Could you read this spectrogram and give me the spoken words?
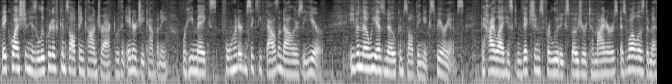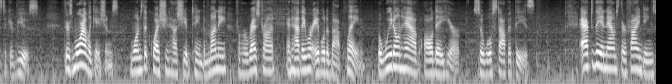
They question his lucrative consulting contract with an energy company where he makes $460,000 a year, even though he has no consulting experience. They highlight his convictions for lewd exposure to minors as well as domestic abuse. There's more allegations, ones that question how she obtained the money for her restaurant and how they were able to buy a plane. But we don't have all day here, so we'll stop at these. After they announced their findings,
